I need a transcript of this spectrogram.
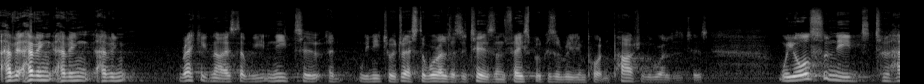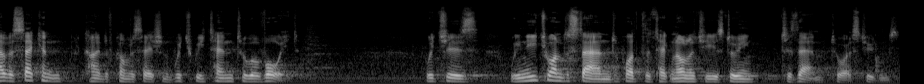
having, having, having recognized that we need, to, uh, we need to address the world as it is, and Facebook is a really important part of the world as it is, we also need to have a second kind of conversation which we tend to avoid, which is we need to understand what the technology is doing to them, to our students,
